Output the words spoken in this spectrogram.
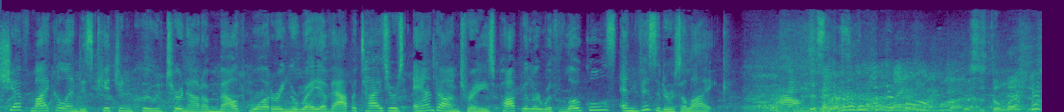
Chef Michael and his kitchen crew turn out a mouth-watering array of appetizers and entrees popular with locals and visitors alike. Wow, this looks This is delicious.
